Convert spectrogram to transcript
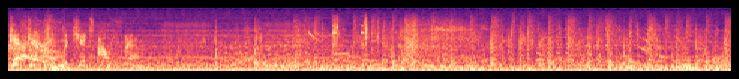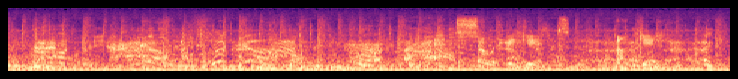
Get Garrett and the kids out of there. And so it begins. The game.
